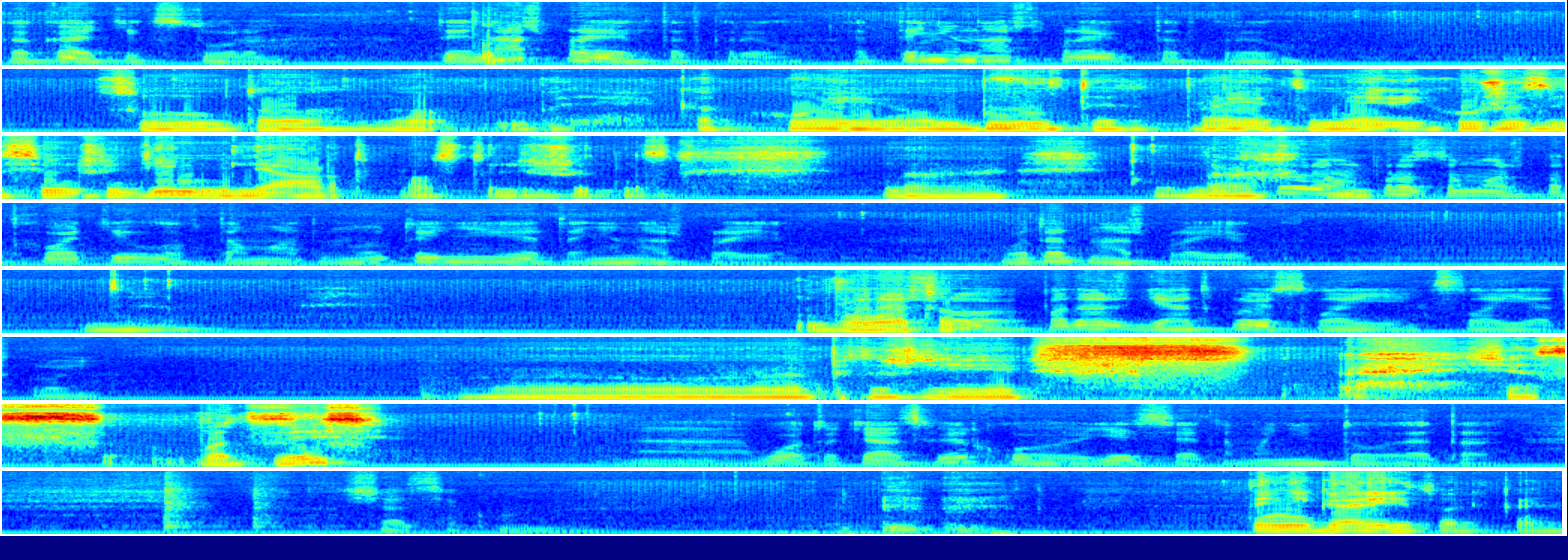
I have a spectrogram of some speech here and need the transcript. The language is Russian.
Какая текстура? Ты Вот. наш проект открыл? Это ты не наш проект открыл. Сум, да ладно, бля, какой он был-то этот проект? У меня их уже за сегодняшний день миллиард просто лежит на, с- на, на Текстуру он просто, может, подхватил автоматом. Но ты не это, не наш проект. Вот это наш проект. Да. Вот Хорошо, подожди, открой слои. Слои открой. Э, Подожди. Сейчас. Вот здесь. А, вот, у тебя сверху есть это, монитор, это... Сейчас, секунду. Ты не гори только.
